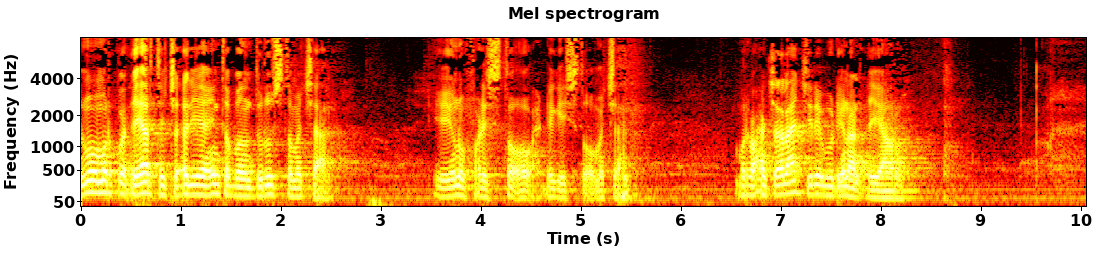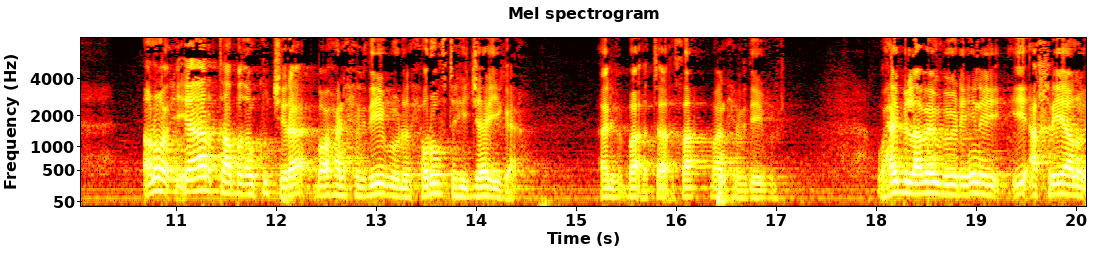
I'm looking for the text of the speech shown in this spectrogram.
buui markuu ciyaarta jecel yahay inta badan duruusta ma jecla iyo inuu fadhiisto oo wax dhegaysto ma jecla marka waxaan jeclaan jiray buuhi inaan ciyaaro. Anoo ciyaartaa badan ku jira ba waxaan xifdiyey buuhi xuruufta hijaa'iga. Alif bata tha baan xifdiyey buuhi waxay bilaabeen buu inay ii akhriyaan oo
